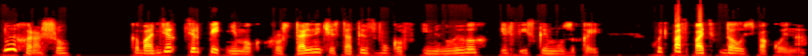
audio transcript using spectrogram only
Ну и хорошо. Командир терпеть не мог хрустальной чистоты звуков, именуемых эльфийской музыкой. Хоть поспать удалось спокойно.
